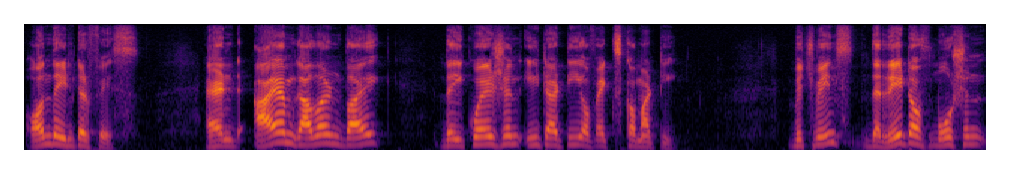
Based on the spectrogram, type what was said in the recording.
on the interface and I am governed by the equation eta t of x comma t which means the rate of motion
